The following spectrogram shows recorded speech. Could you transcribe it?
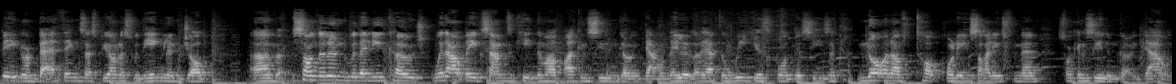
bigger and better things, let's be honest, with the England job, um, Sunderland with their new coach, without Big Sam to keep them up, I can see them going down. They look like they have the weakest squad this season. Not enough top quality signings from them, so I can see them going down.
